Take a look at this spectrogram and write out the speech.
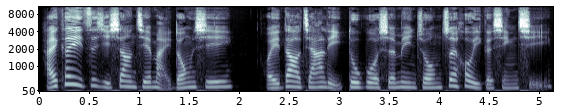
还可以自己上街买东西，回到家里度过生命中最后一个星期。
